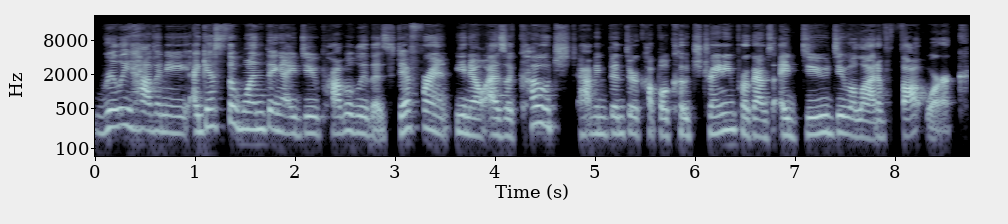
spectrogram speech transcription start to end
really have any i guess the one thing i do probably that's different you know as a coach having been through a couple coach training programs i do do a lot of thought work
